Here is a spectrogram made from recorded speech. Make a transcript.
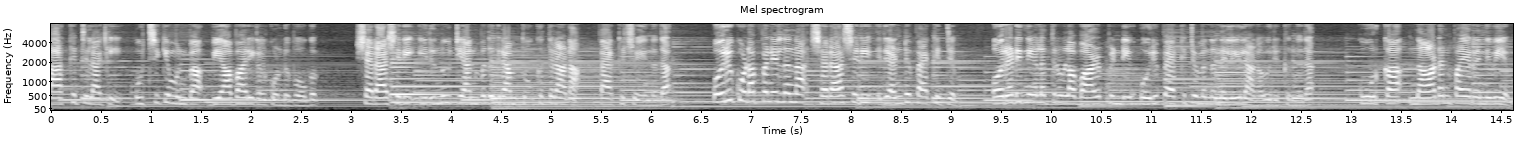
പാക്കറ്റിലാക്കി ഉച്ചയ്ക്ക് മുൻപ് വ്യാപാരികൾ കൊണ്ടുപോകും. ശരാശരി ഇരുന്നൂറ്റി അൻപത് ഗ്രാം തൂക്കത്തിലാണ് പാക്ക് ചെയ്യുന്നത്. ഒരു കുടപ്പനിൽ നിന്ന് ശരാശരി രണ്ട് പാക്കറ്റും ഒരടി നീളത്തിലുള്ള വാഴപ്പിണ്ടി ഒരു പാക്കറ്റും എന്ന നിലയിലാണ് ഒരുക്കുന്നത്. കൂർക്ക നാടൻ പയർ എന്നിവയും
